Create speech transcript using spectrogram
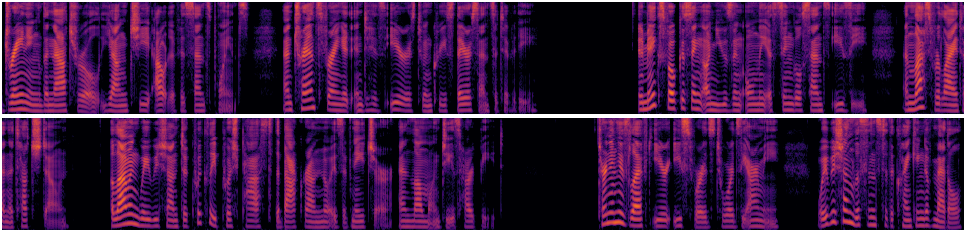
draining the natural yang qi out of his sense points and transferring it into his ears to increase their sensitivity. It makes focusing on using only a single sense easy and less reliant on a touchstone, allowing Wei Wuxian to quickly push past the background noise of nature and Lan Wangji's heartbeat. Turning his left ear eastwards towards the army, Wei Wuxian listens to the clanking of metal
